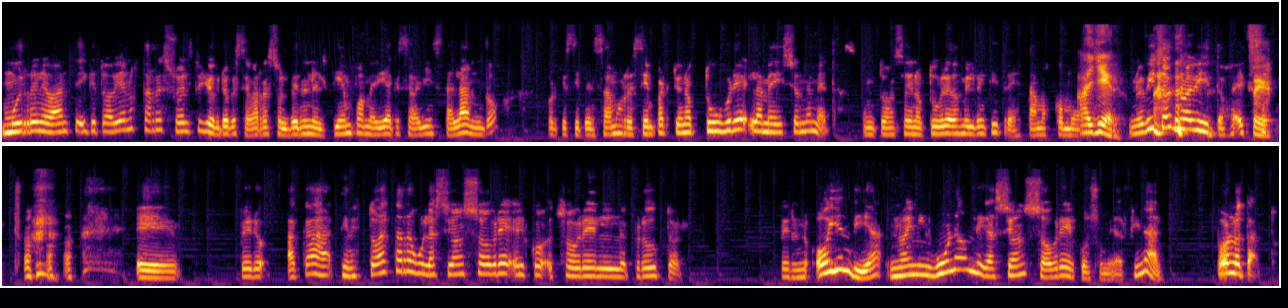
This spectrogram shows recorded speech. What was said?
muy relevante y que todavía no está resuelto y yo creo que se va a resolver en el tiempo a medida que se vaya instalando, porque si pensamos, recién partió en octubre la medición de metas, entonces en octubre de 2023 estamos como... Ayer. Nuevitos, nuevitos, exacto. Eh, pero acá tienes toda esta regulación sobre el, sobre el productor, pero hoy en día no hay ninguna obligación sobre el consumidor final. Por lo tanto,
